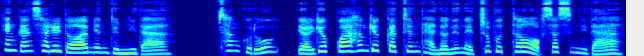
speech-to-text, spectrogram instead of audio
흰간살을 더하면 됩니다. 참고로 열격과 한격 같은 단어는 애초부터 없었습니다.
